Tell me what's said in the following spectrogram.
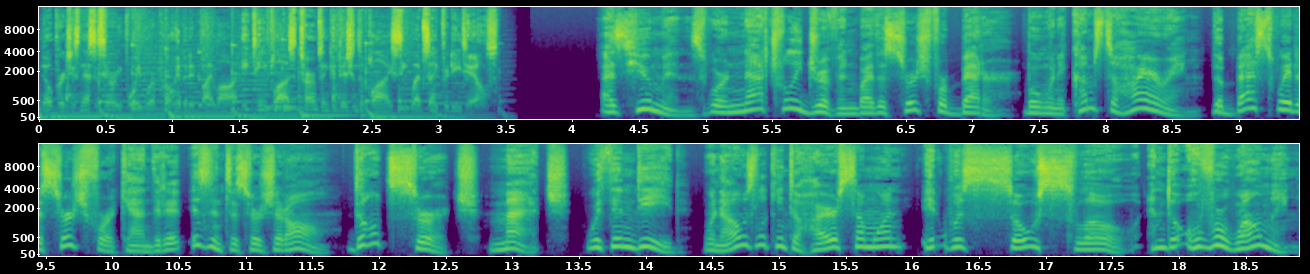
No purchase necessary. Void where prohibited by law. 18 plus. Terms and conditions apply. See website for details. As humans, we're naturally driven by the search for better. But when it comes to hiring, the best way to search for a candidate isn't to search at all. Don't search, match with Indeed. When I was looking to hire someone, it was so slow and overwhelming.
